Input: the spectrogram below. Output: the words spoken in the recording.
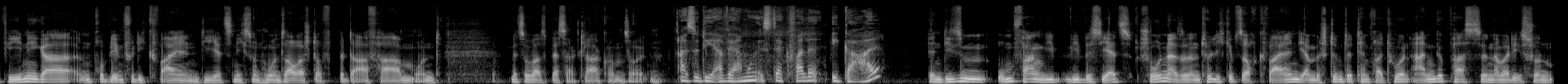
weniger ein Problem für die Quallen, die jetzt nicht so einen hohen Sauerstoffbedarf haben und mit sowas besser klarkommen sollten. Also die Erwärmung ist der Qualle egal? In diesem Umfang wie, wie bis jetzt schon. Also natürlich gibt es auch Quallen, die an bestimmte Temperaturen angepasst sind, aber die ist schon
